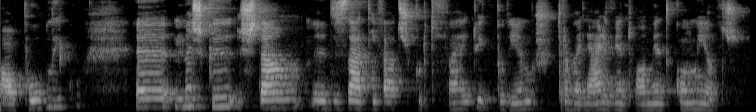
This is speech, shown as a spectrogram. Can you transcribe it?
ao público, uh, mas que estão uh, desativados por defeito e que podemos trabalhar eventualmente com eles.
